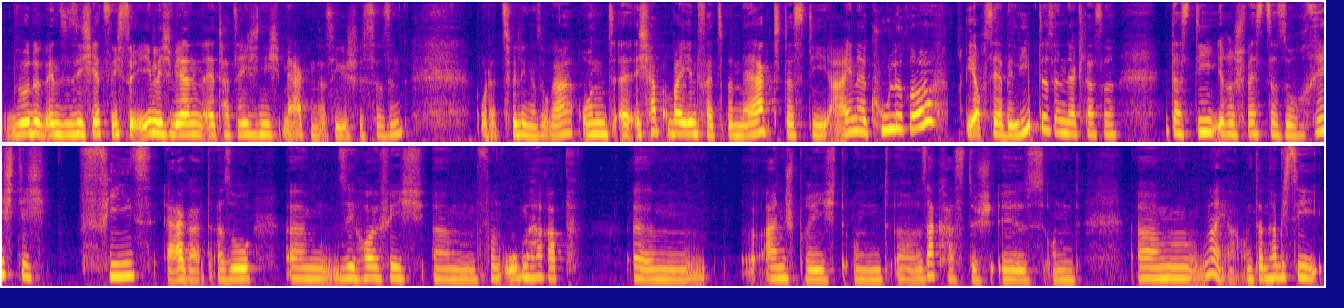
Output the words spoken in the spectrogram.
würde, wenn sie sich jetzt nicht so ähnlich wären, äh, tatsächlich nicht merken, dass sie Geschwister sind oder Zwillinge sogar. Und äh, ich habe aber jedenfalls bemerkt, dass die eine coolere, die auch sehr beliebt ist in der Klasse, dass die ihre Schwester so richtig fies ärgert. Also ähm, sie häufig ähm, von oben herab ähm, anspricht und äh, sarkastisch ist. Und ähm, naja, und dann habe ich sie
